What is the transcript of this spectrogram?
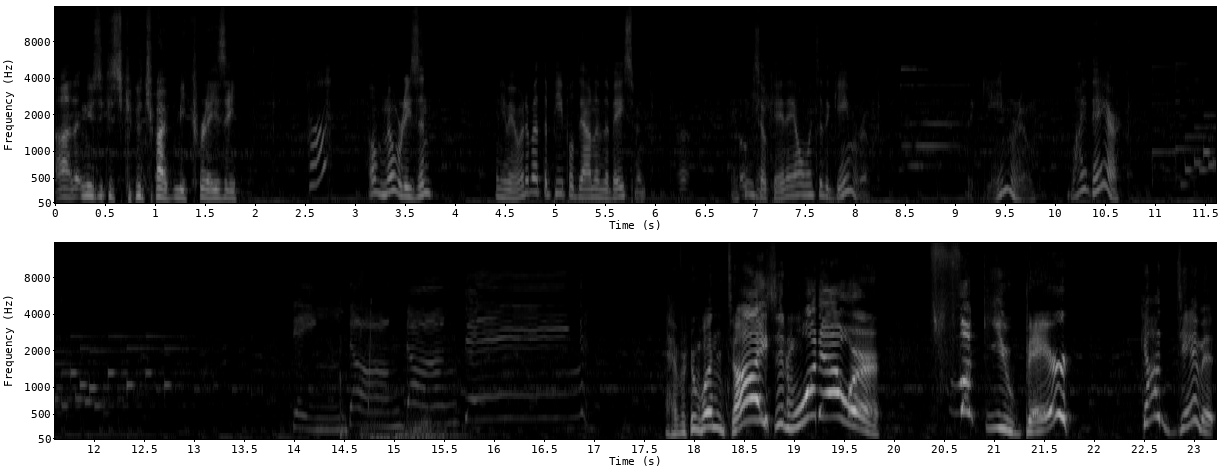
Ah, that music is gonna drive me crazy. Huh? Oh, no reason. Anyway, what about the people down in the basement? Uh, Everything's okay. okay. They all went to the game room. The game room? Why there? Ding dong dong ding! Everyone dies in one hour! Fuck you, bear! God damn it!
